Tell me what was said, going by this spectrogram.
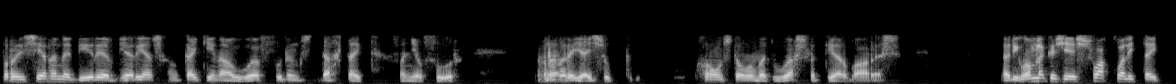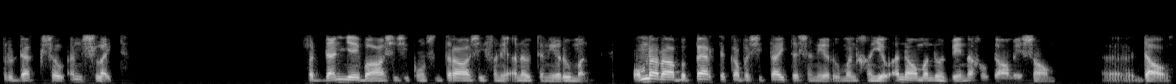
produserende diere weer eens gaan kyk jy na hoë voedingsdigtheid van jou voer. Wanneer jy soek grondstowwe wat hoogs verteerbaar is. Nou die oomblik as jy 'n swak kwaliteit produk sou insluit, verdun jy basies die konsentrasie van die inhoud in die rumen. Omdat daar beperkte kapasiteit is in die rumen, gaan jou inname noodwendig ook daarmee saam uh, daal.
